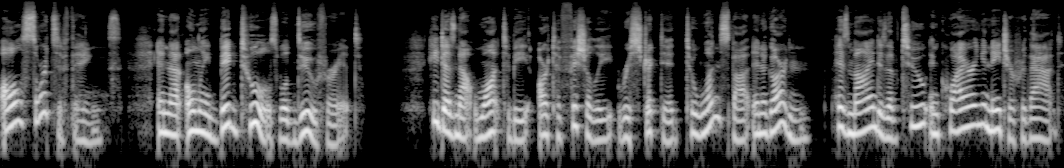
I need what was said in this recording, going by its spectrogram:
all sorts of things, and that only big tools will do for it. He does not want to be artificially restricted to one spot in a garden. His mind is of too inquiring a nature for that.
